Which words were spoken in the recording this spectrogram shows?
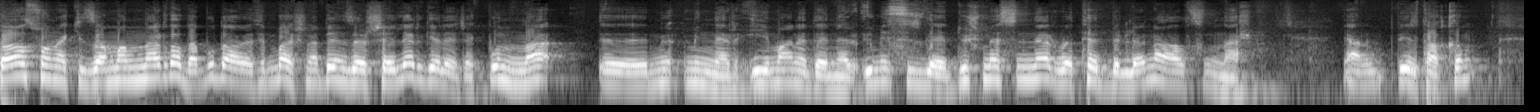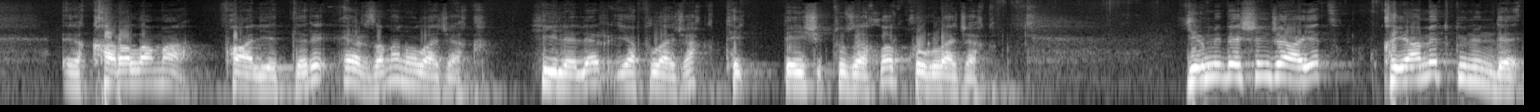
daha sonraki zamanlarda da bu davetin başına benzer şeyler gelecek. Bununla e, müminler, iman edenler ümitsizliğe düşmesinler ve tedbirlerini alsınlar. Yani bir takım e, karalama faaliyetleri her zaman olacak. Hileler yapılacak, değişik tuzaklar kurulacak. 25. ayet, kıyamet gününde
